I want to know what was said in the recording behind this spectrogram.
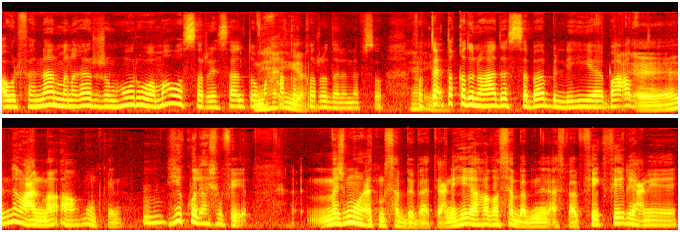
أو الفنان من غير جمهور هو ما وصل رسالته وما حقق الرضا لنفسه. فبتعتقد إنه هذا السبب اللي هي بعض آه نوعا ما آه ممكن. مم. هي كلها شوفي مجموعة مسببات. يعني هي هذا سبب من الأسباب. في كثير يعني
